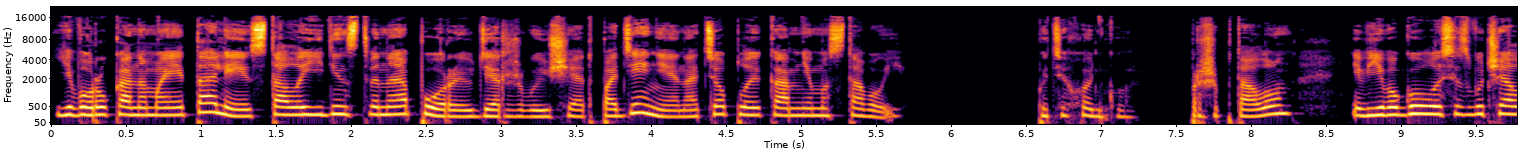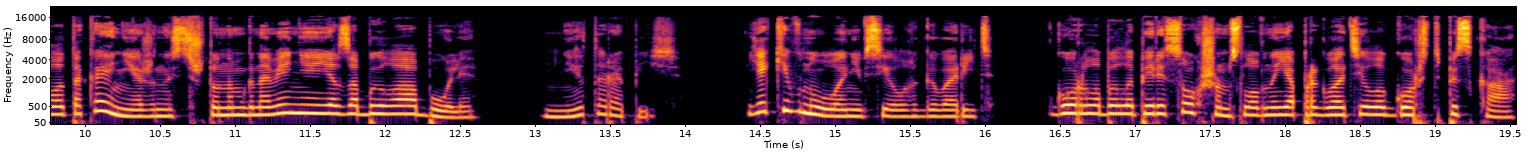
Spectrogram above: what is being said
его рука на моей талии стала единственной опорой, удерживающей от падения на теплые камни мостовой. «Потихоньку», — прошептал он, и в его голосе звучала такая нежность, что на мгновение я забыла о боли. «Не торопись». Я кивнула, не в силах говорить. Горло было пересохшим, словно я проглотила горсть песка.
